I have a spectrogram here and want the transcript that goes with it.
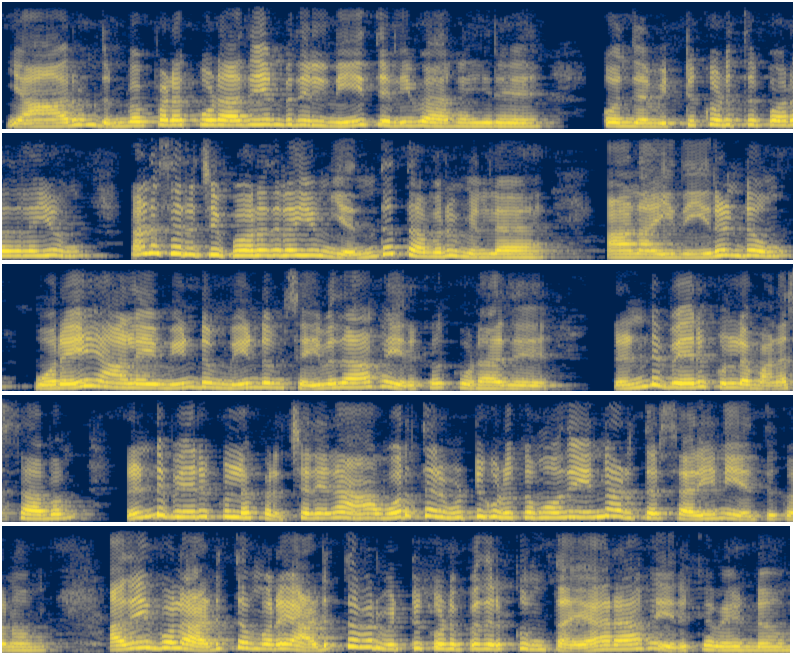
யாரும் துன்பப்படக்கூடாது என்பதில் நீ தெளிவாக இரு. கொஞ்சம் விட்டு கொடுத்து போறதுலையும் அனுசரிச்சு போறதுலையும் எந்த தவறும் இல்லை. ஆனா இது இரண்டும் ஒரே ஆளை மீண்டும் மீண்டும் செய்வதாக இருக்கக்கூடாது. ரெண்டு பேருக்குள்ள மனஸ்தாபம் ரெண்டு பேருக்குள்ள பிரச்சனைனா ஒருத்தர் விட்டு கொடுக்கும் போது இன்னொருத்தர் சரின்னு ஏத்துக்கணும். அதே போல அடுத்த முறை அடுத்தவர் விட்டு கொடுப்பதற்கும் தயாராக இருக்க வேண்டும்.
